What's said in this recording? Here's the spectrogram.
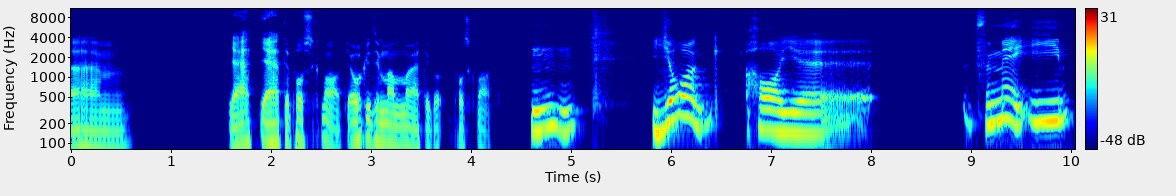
Ehm, jag, jag äter påskmat. Jag åker till mamma och äter påskmat. Mm. Jag har ju, för mig i,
